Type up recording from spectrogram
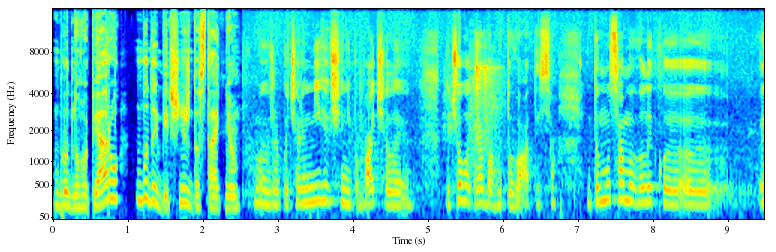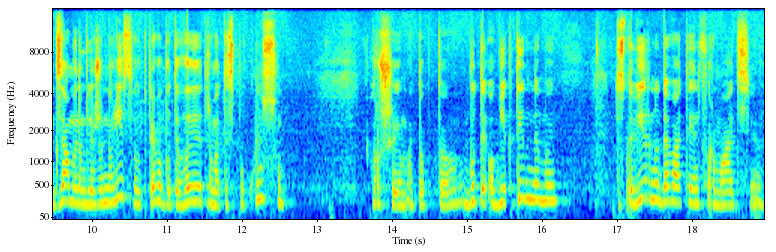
брудного піару буде більш ніж достатньо. Ми вже по Чернігівщині побачили, до чого треба готуватися. І тому саме великою е, екзаменом для журналістів треба буде витримати спокусу грошима, тобто бути об'єктивними, достовірно давати інформацію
